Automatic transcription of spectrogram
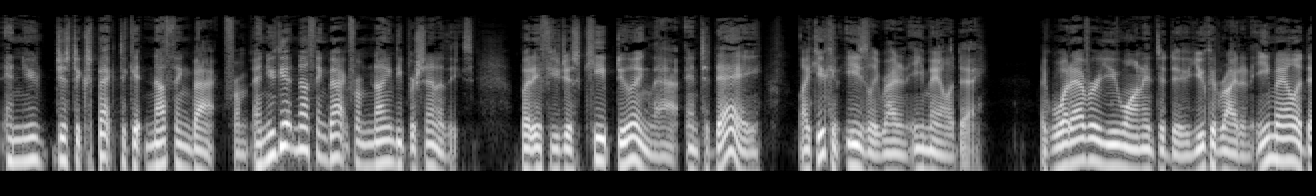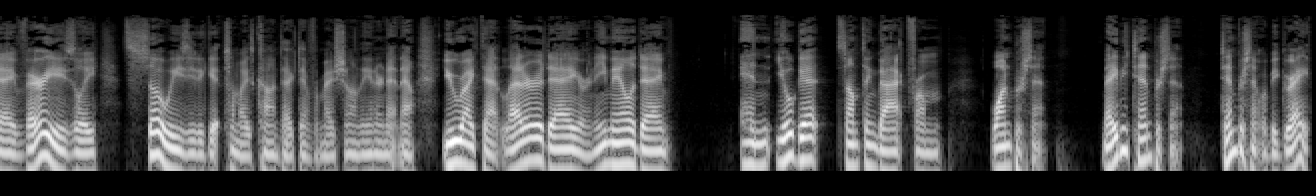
And you just expect to get nothing back from, and you get nothing back from 90% of these. But if you just keep doing that, and today, like you can easily write an email a day like whatever you wanted to do, you could write an email a day very easily. It's so easy to get somebody's contact information on the internet now. You write that letter a day or an email a day, and you'll get something back from 1%, maybe 10%. 10% would be great.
